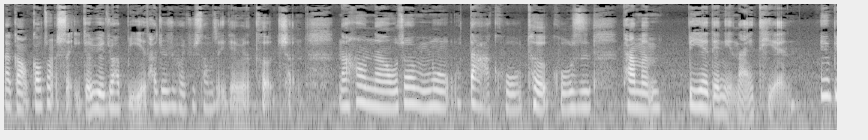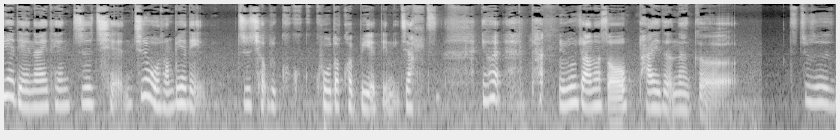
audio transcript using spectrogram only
那高高中剩一个月就要毕业，她就去回去上这一个月的课程。然后呢，我最后一幕大哭特哭是他们。毕业典礼那一天，因为毕业典礼那一天之前，其实我从毕业典礼之前我就哭哭哭到快毕业典礼这样子，因为他女主角那时候拍的那个就是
